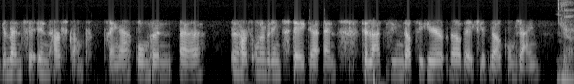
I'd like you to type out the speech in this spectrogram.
de mensen in Harskamp brengen om hun hun hart onder de riem te steken en te laten zien dat ze hier wel degelijk welkom zijn. Ja,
